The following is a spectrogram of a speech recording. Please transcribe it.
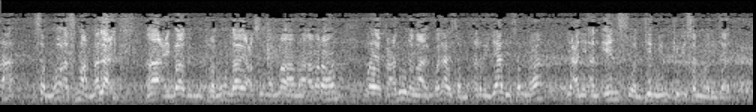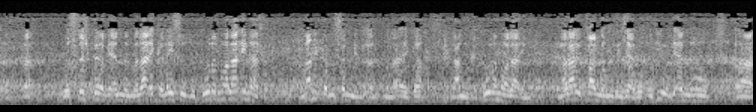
ها؟ يسموا أسماء ملائكة. ها؟ عباد مكرمون لا يعصون الله ما أمرهم. ويفعلون ما فلا يسمى. الرجال يسمى يعني الإنس والجن يمكن يسمى رجال. واستشبه بأن الملائكة ليسوا ذكورا ولا إناثا. ما نقدر نسمي الملائكة يعني ذكورا ولا إناثا. ما لا يقال لهم رجال. وأتيوا بأنه آه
